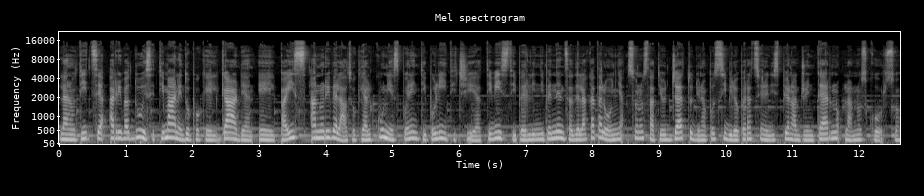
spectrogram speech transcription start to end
La notizia arriva due settimane dopo che il Guardian e il País hanno rivelato che alcuni esponenti politici e attivisti per l'indipendenza della Catalogna sono stati oggetto di una possibile operazione di spionaggio interno l'anno scorso.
